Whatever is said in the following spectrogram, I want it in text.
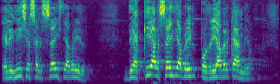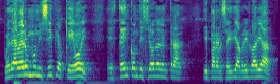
El inicio es el 6 de abril de aquí al 6 de abril podría haber cambio. Puede haber un municipio que hoy esté en condiciones de entrar y para el 6 de abril variar.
